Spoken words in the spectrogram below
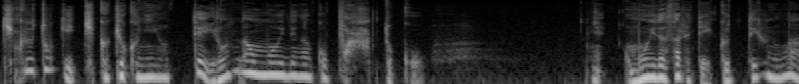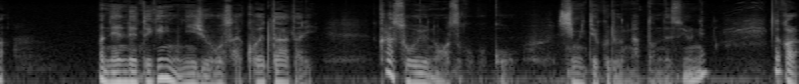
聞く時聞く曲によっていろんな思い出がこうバーッとこうね思い出されていくっていうのが、まあ、年齢的にも25歳超えたあたりからそういうのがすごくこう染みてくるようになったんですよね。だから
